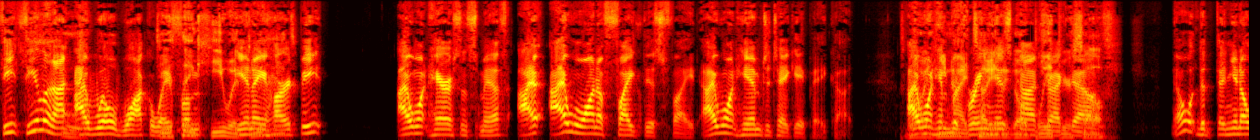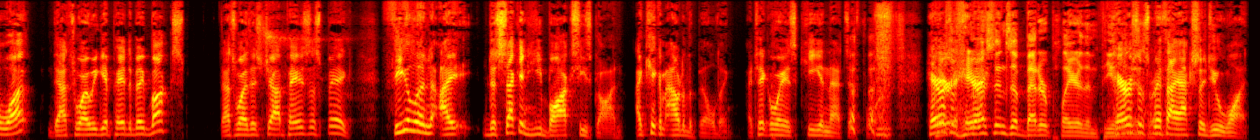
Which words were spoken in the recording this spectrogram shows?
The, Thielen, I, I will walk away from he would in a that? heartbeat. I want Harrison Smith. I, I want to fight this fight. I want him to take a pay cut. I want him to bring his to contract down. No, th- then you know what? That's why we get paid the big bucks. That's why this job pays us big. Thielen, I the second he balks, he's gone. I kick him out of the building. I take away his key, and that's it for him. Harrison Har- Smith, Harrison's a better player than Thielen. Harrison is Smith, right I actually do want.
